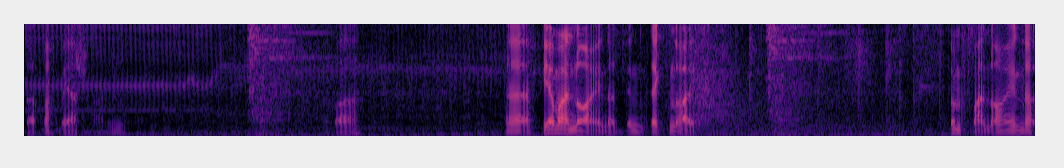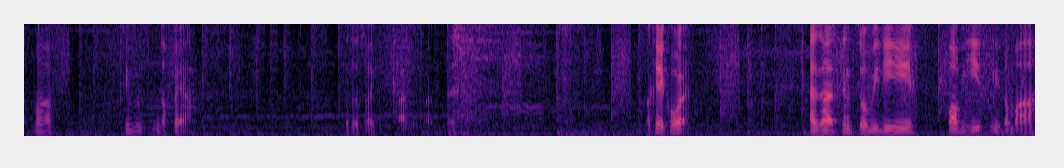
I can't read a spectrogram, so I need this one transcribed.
Das macht mehr Schaden. Aber äh, 4 mal 9, das sind 36. 5 mal 9, das macht noch mehr. Also ist eigentlich alles, ne? Okay, cool. Also das sind so wie die, boah, wie hießen die nochmal?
